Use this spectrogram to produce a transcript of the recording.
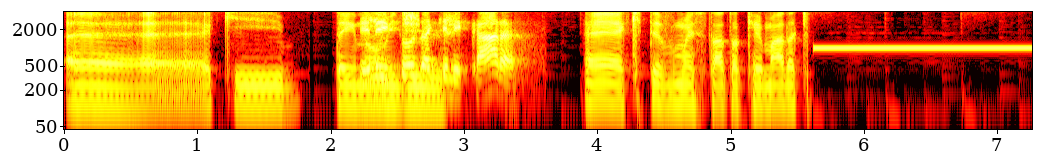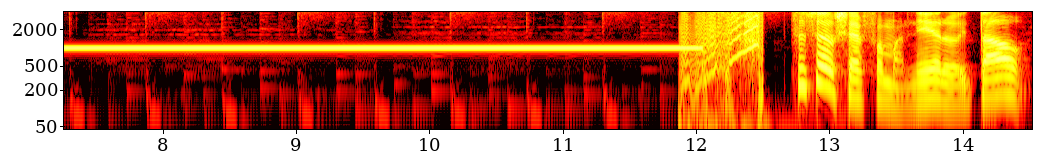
é, que tem nome Eleitor de... daquele cara? É, que teve uma estátua queimada que... Se seu chefe for maneiro e tal,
